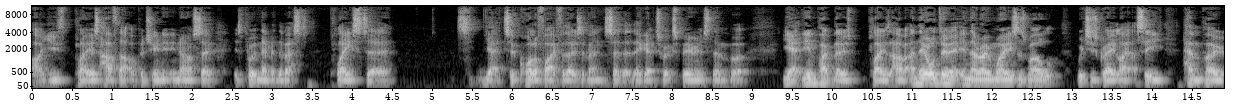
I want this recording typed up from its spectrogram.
our youth players have that opportunity now. So it's putting them in the best place to yeah to qualify for those events so that they get to experience them. But yeah, the impact those players have, and they all do it in their own ways as well, which is great. Like I see Hempo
